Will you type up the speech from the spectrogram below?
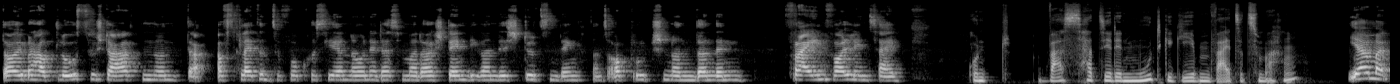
da überhaupt loszustarten und aufs Klettern zu fokussieren, ohne dass man da ständig an das Stürzen denkt, ans Abrutschen und an den freien Fall in Seil. Und was hat dir den Mut gegeben, weiterzumachen? Ja, man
